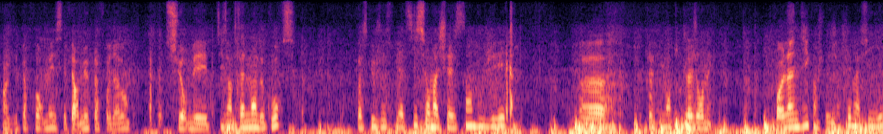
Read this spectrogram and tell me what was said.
Quand je dis performer, c'est faire mieux que la fois d'avant sur mes petits entraînements de course. Parce que je suis assis sur ma chaise sans bouger quasiment toute la journée. Lundi, quand je vais chercher ma fille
